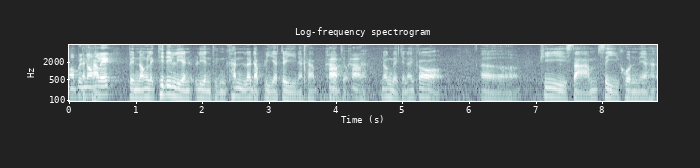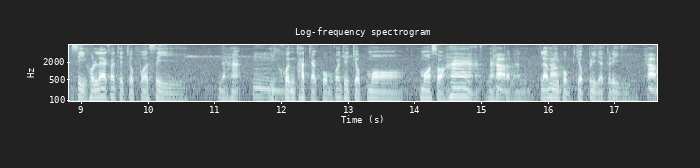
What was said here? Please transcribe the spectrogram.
อ๋อเป็นน้องะครับเล็ก เป็นน้องเล็กที่ได้เรียนเรียนถึงขั้นระดับปริญญาตรีนะครับครับเยนจครับนะนอกเหนือจากนั้นก็เอ่อพี่ 3 4 คนเนี่ยฮะสี่คนแรกก็จะจบป .4 นะฮะอืมอีกคนถัดจากผมก็จะจบมมศ5นะคครัรับบตอนนั้น แล้วครับมีผมจบปริญญาตรีครับ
